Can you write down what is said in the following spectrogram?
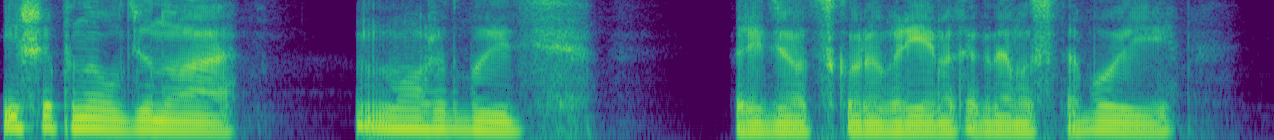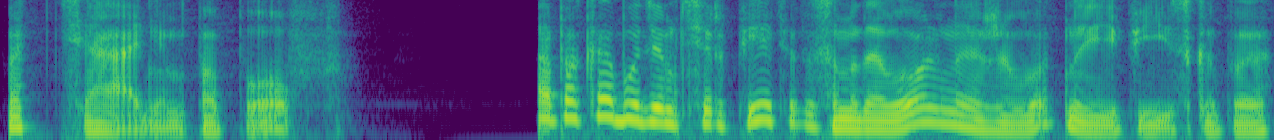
и шепнул Дюнуа. «Может быть, придет скоро время, когда мы с тобой подтянем попов. А пока будем терпеть это самодовольное животное епископа.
